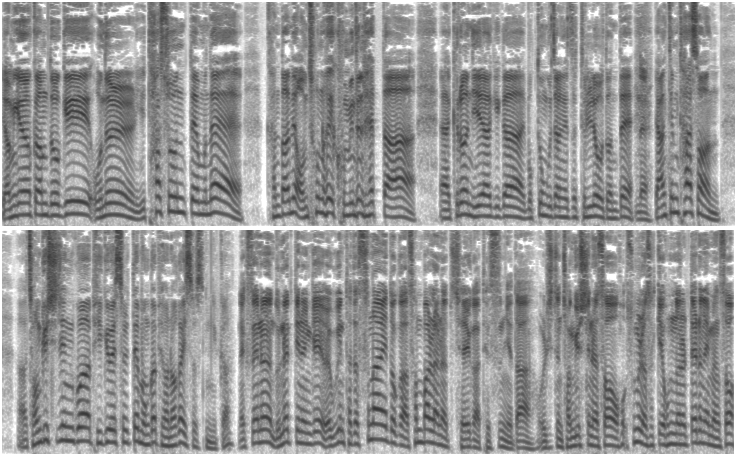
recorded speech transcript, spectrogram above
염경엽 감독이 오늘 이 타순 때문에 간밤에 엄청나게 고민을 했다. 아, 그런 이야기가 목동구장에서 들려오던데 네. 양팀 타선 아, 정규 시즌과 비교했을 때 뭔가 변화가 있었습니까? 넥센은 눈에 띄는 게 외국인 타자 스나이더가 선발 라인업 제외가 됐습니다. 올 시즌 정규 시즌에서 26개 홈런을 때려내면서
